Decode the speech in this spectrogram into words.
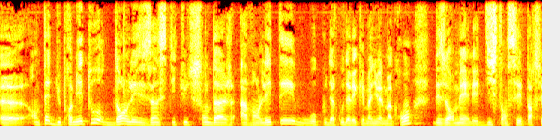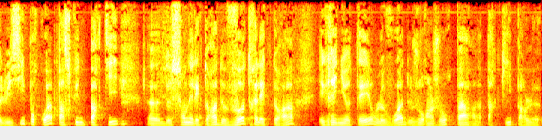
euh, en tête du premier tour dans les instituts de sondage avant l'été, ou au coude à coude avec Emmanuel Macron. Désormais, elle est distancée par celui-ci. Pourquoi? Parce qu'une partie euh, de son électorat, de votre électorat, est grignotée. On le voit de jour en jour par, par qui? Par le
